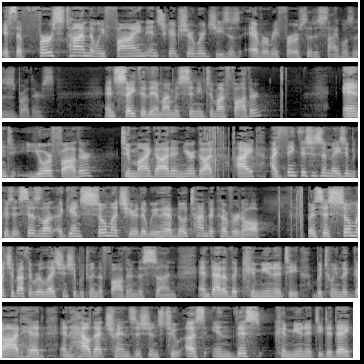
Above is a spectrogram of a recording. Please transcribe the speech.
It's the first time that we find in Scripture where Jesus ever refers to the disciples as his brothers and say to them, I'm ascending to my Father and your Father, to my God and your God. I, I think this is amazing because it says a lot, again, so much here that we have no time to cover it all. But it says so much about the relationship between the Father and the Son and that of the community between the Godhead and how that transitions to us in this community today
